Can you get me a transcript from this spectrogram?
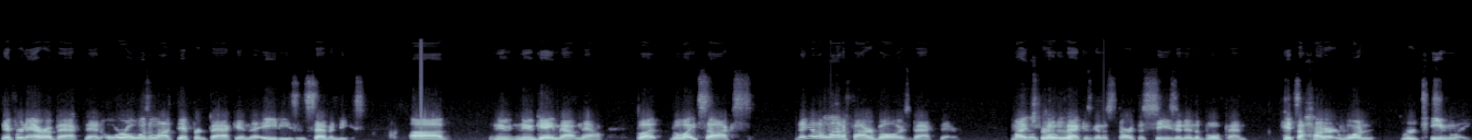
different era back then. Oral was a lot different back in the 80s and 70s. Uh, new new game out now. But the White Sox, they got a lot of fireballers back there. Michael Sure do. Kopech is going to start the season in the bullpen. Hits 101 routinely.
